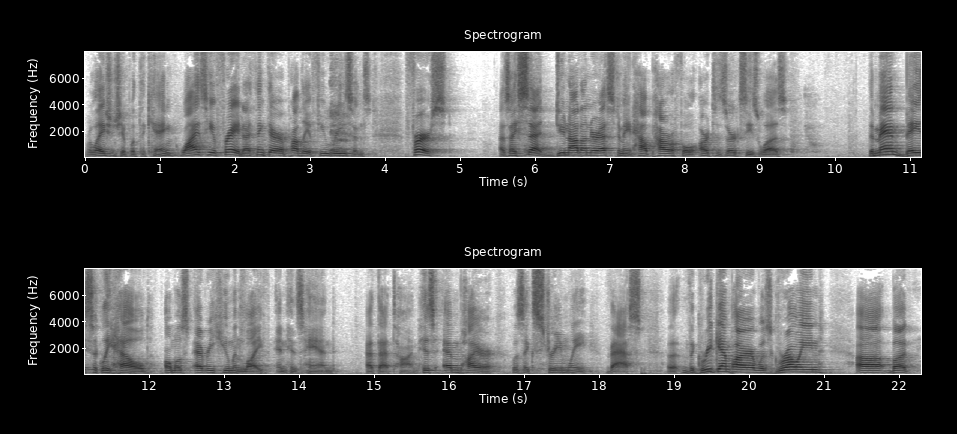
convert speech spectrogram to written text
relationship with the king. Why is he afraid? I think there are probably a few reasons. First, as I said, do not underestimate how powerful Artaxerxes was. The man basically held almost every human life in his hand at that time. His empire was extremely vast. Uh, the Greek Empire was growing, uh, but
